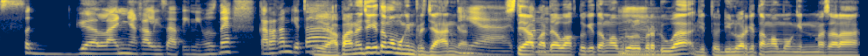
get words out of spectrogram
segalanya kali saat ini. Maksudnya karena kan kita Iya, apaan aja kita ngomongin kerjaan kan. Iya, itu Setiap kan- ada waktu kita ngobrol Hmm. berdua gitu, di luar kita ngomongin masalah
